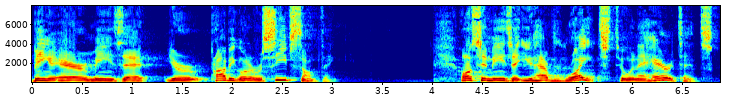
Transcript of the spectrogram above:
being an heir means that you're probably going to receive something. Also means that you have rights to an inheritance.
